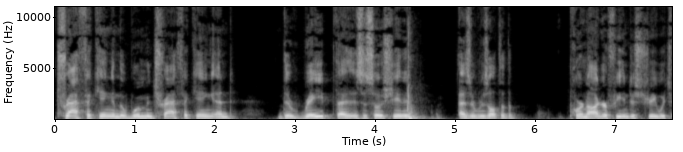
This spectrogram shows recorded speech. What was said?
trafficking and the woman trafficking and the rape that is associated as a result of the pornography industry, which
